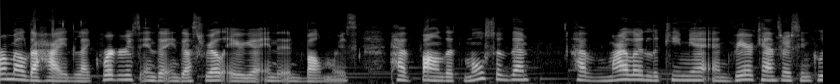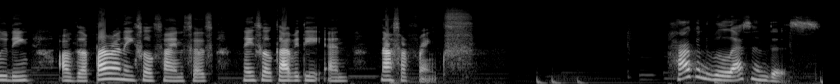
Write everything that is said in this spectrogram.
formaldehyde like workers in the industrial area and the embalmers have found that most of them have myeloid leukemia and rare cancers including of the paranasal sinuses, nasal cavity, and nasopharynx. How can we lessen this?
